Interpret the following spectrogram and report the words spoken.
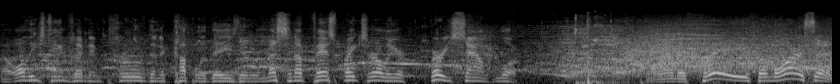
Uh, all these teams have improved in a couple of days. They were messing up fast breaks earlier. Very sound look. And a three from Morrison.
